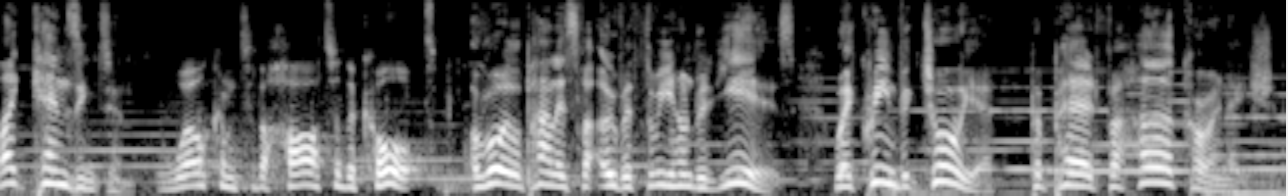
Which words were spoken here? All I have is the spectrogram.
Like Kensington, Welcome to the heart of the court. a royal palace for over 300 years, where Queen Victoria prepared for her coronation.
